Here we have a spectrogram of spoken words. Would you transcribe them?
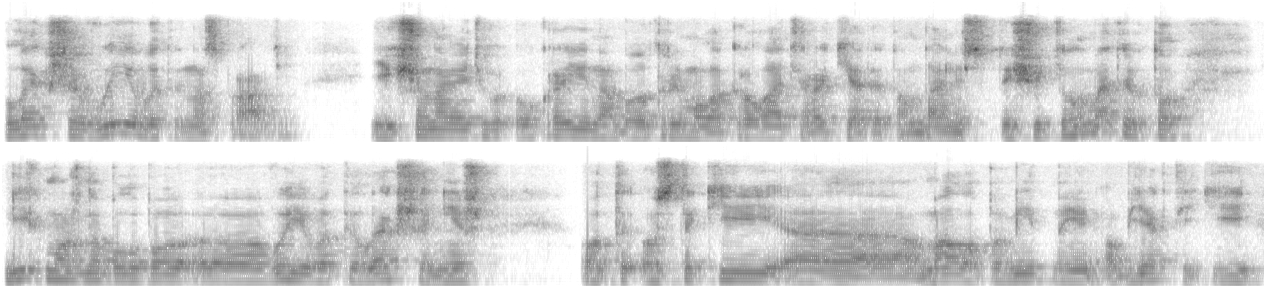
легше виявити насправді. Якщо навіть Україна би отримала крилаті ракети там дальністю тисячу кілометрів, то їх можна було б е, виявити легше ніж от ось такий е, малопомітний об'єкт, який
